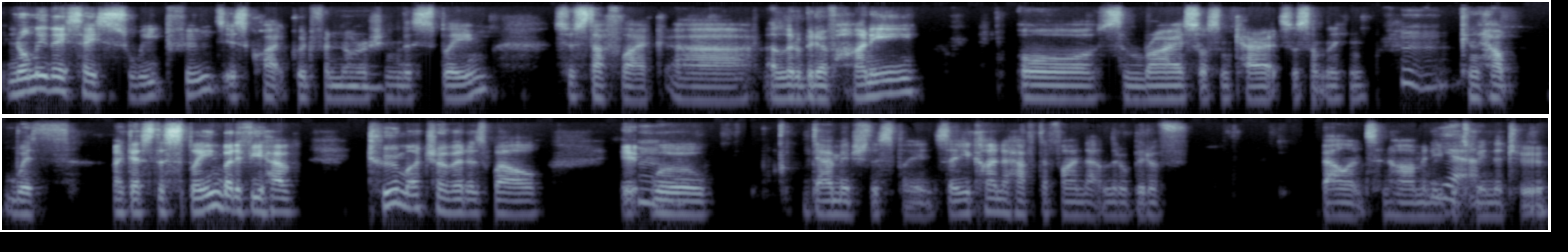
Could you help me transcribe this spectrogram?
normally they say sweet foods is quite good for Mm. nourishing the spleen so stuff like uh, a little bit of honey or some rice or some carrots or something Mm. can help with i guess the spleen but if you have too much of it as well it Mm. will damage the spleen so you kind of have to find that little bit of balance and harmony Yeah. between the two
